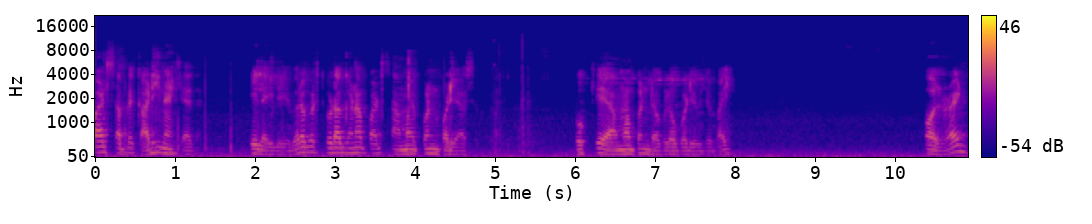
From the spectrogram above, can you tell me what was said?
પાર્ટ્સ આપણે કાઢી નાખ્યા હતા, એ લઈ લઈએ, બરાબર? થોડા ઘણા પાર્ટ્સ આમાં પણ પડ્યા હશે. ઓકે આમાં પણ ઢગલો પડ્યો છે ભાઈ. ઓલ રાઈટ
